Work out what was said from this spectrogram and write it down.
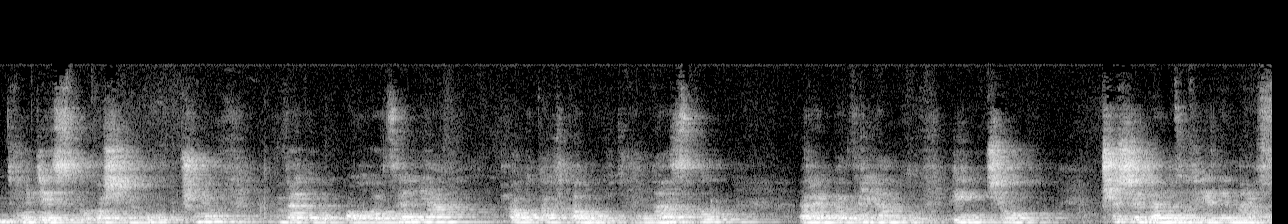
28 uczniów według pochodzenia, autochtonów 12, repatriantów 5, przesiedleńców 11.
